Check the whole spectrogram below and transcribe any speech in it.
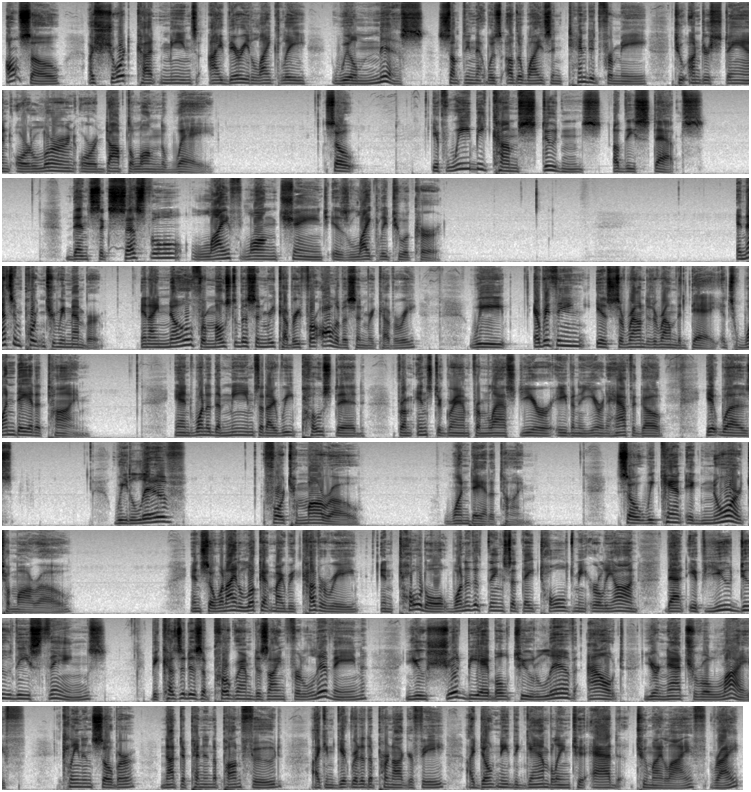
Also, a shortcut means I very likely will miss something that was otherwise intended for me to understand or learn or adopt along the way. So, if we become students of these steps, then successful lifelong change is likely to occur. And that's important to remember. And I know for most of us in recovery, for all of us in recovery, we everything is surrounded around the day. It's one day at a time. And one of the memes that I reposted from Instagram from last year or even a year and a half ago, it was we live for tomorrow one day at a time. So we can't ignore tomorrow. And so when I look at my recovery in total, one of the things that they told me early on that if you do these things, because it is a program designed for living, you should be able to live out your natural life clean and sober, not dependent upon food. I can get rid of the pornography. I don't need the gambling to add to my life, right?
